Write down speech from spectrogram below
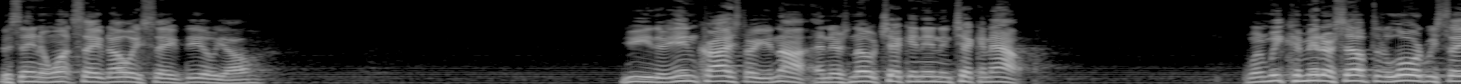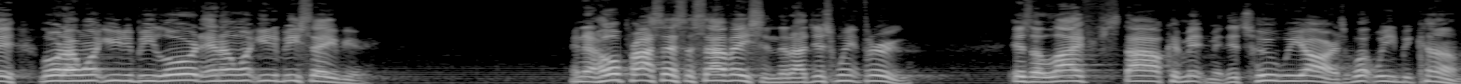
This ain't a once saved, always saved deal, y'all. You're either in Christ or you're not, and there's no checking in and checking out. When we commit ourselves to the Lord, we say, Lord, I want you to be Lord and I want you to be Savior. And that whole process of salvation that I just went through is a lifestyle commitment. It's who we are, it's what we become.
